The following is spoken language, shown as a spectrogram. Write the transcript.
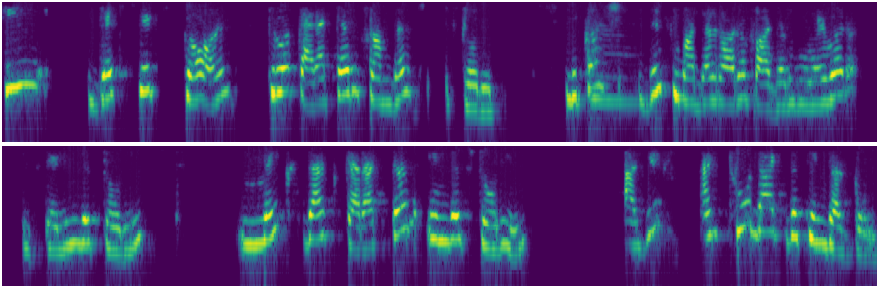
she gets it told through a character from the story. Because mm. this mother or a father, whoever is telling the story, makes that character in the story as if, and through that the things are told.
